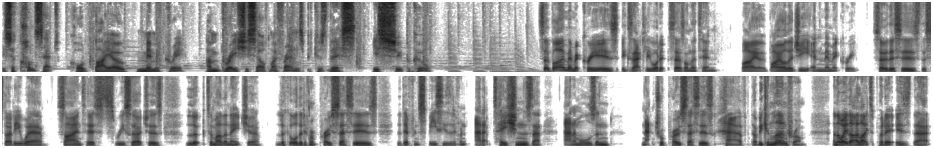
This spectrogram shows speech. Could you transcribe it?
It's a concept called biomimicry. And brace yourself, my friends, because this is super cool. So, biomimicry is exactly what it says on the tin bio, biology, and mimicry. So, this is the study where scientists, researchers look to Mother Nature Look at all the different processes, the different species, the different adaptations that animals and natural processes have that we can learn from. And the way that I like to put it is that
